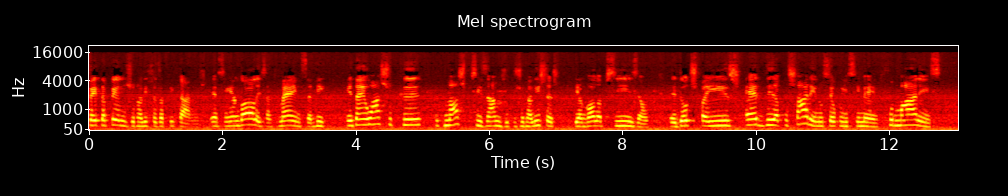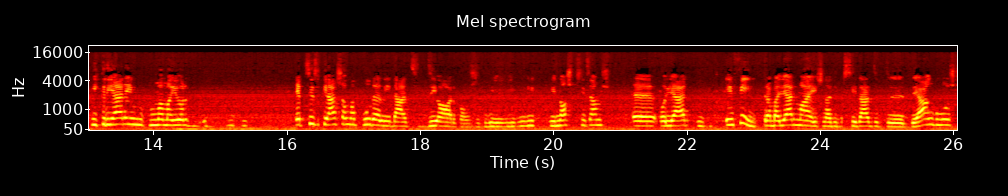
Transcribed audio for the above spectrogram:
feita pelos jornalistas africanos. É assim em Angola, em Santo Tomé, em Moçambique. Então eu acho que o que nós precisamos, o que os jornalistas de Angola precisam, eh, de outros países, é de apostarem no seu conhecimento, formarem-se e criarem uma maior. É preciso que haja uma pluralidade de órgãos de, e, e, nós precisamos uh, olhar, enfim, trabalhar mais na diversidade de, de ângulos,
